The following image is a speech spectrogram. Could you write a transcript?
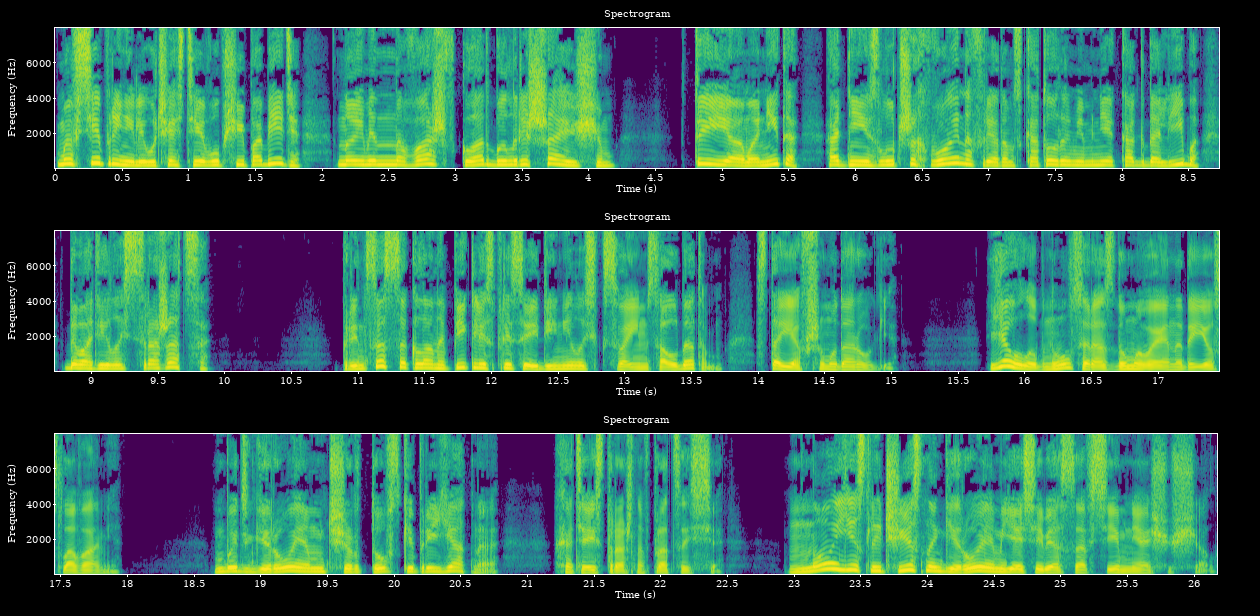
«Мы все приняли участие в общей победе, но именно ваш вклад был решающим — ты и Аманита — одни из лучших воинов, рядом с которыми мне когда-либо доводилось сражаться». Принцесса клана Пиклис присоединилась к своим солдатам, стоявшим у дороги. Я улыбнулся, раздумывая над ее словами. Быть героем чертовски приятно, хотя и страшно в процессе. Но, если честно, героем я себя совсем не ощущал.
